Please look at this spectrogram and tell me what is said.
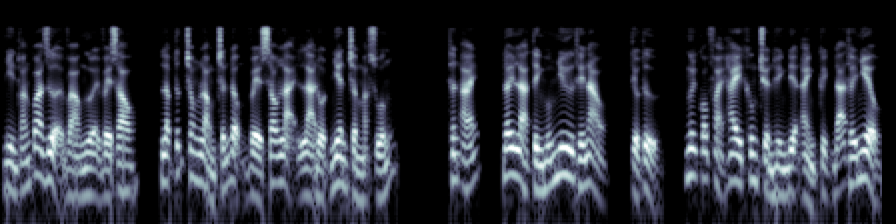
nhìn thoáng qua dựa vào người về sau lập tức trong lòng chấn động về sau lại là đột nhiên trầm m ặ t xuống. Thân ái, đây là tình huống như thế nào? Tiểu tử, ngươi có phải hay không truyền hình điện ảnh kịch đã thấy nhiều,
